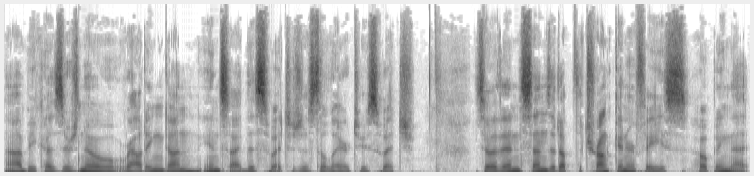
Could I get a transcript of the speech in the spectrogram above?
uh, because there's no routing done inside this switch, it's just a layer 2 switch. So it then sends it up the trunk interface, hoping that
